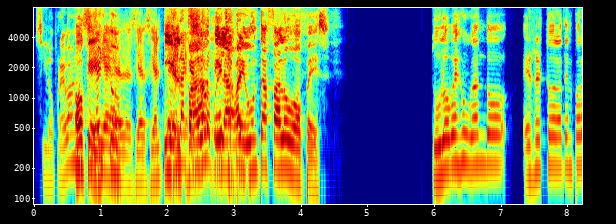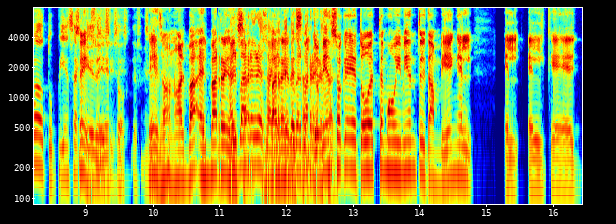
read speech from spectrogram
si lo prueban Ok. Sí, cierto, es- es- es cierto. Y, Es el la follow- y la pregunta follow up es, ¿tú lo ves jugando el resto de la temporada o tú piensas Sí, que de sí, sí, sí, esto? Sí, no, no, él va, él va a regresar. regresar, él va a yo entiendo que él va a regresar. Yo regresar. pienso que todo este movimiento y también el, el, el que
